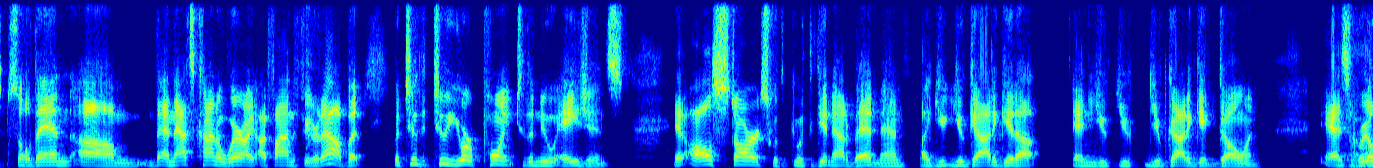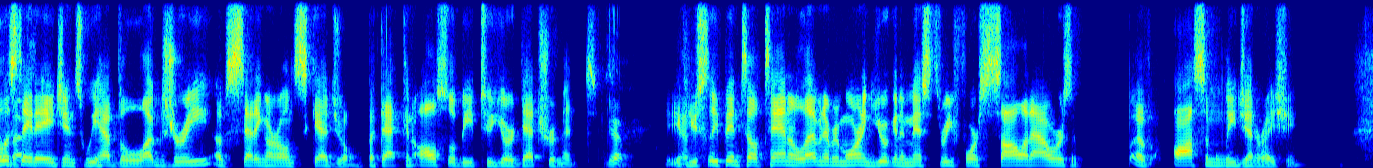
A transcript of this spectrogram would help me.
So then, um, and that's kind of where I, I finally figured out. But but to the to your point, to the new agents, it all starts with with getting out of bed, man. Like you you got to get up and you you you've got to get going. As I real estate that. agents, we have the luxury of setting our own schedule, but that can also be to your detriment. Yep. If yeah. you sleep in until 10 or 11 every morning, you're going to miss three, four solid hours of, of awesome lead generation.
